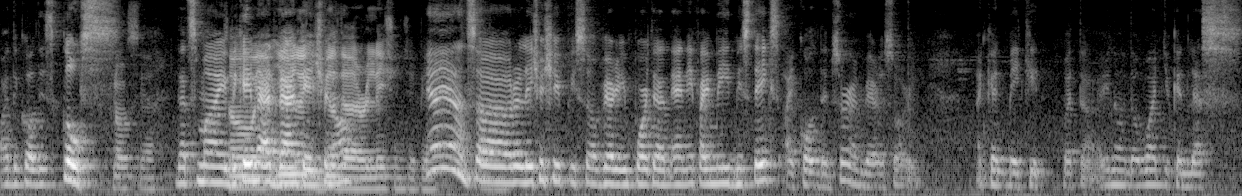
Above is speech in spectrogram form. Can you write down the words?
what do you call this close. Close, yeah. That's my So became my advantage. You, You, like, build know. a relationship. Yeah, yeah. So relationship is uh, very important, and if I made mistakes, I call them, sir. I'm very sorry. I can make it. But uh, you know, the what you can less,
